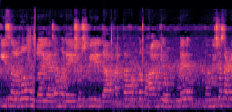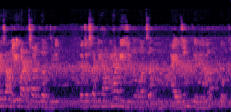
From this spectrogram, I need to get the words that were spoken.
की सर्व मुलं याच्यामध्ये यशस्वीरित्या आत्ता फक्त भाग घेऊन पुढे भविष्यासाठी चांगली वाटचाल करतील. त्याच्यासाठी आम्ही हा डी जी नोवाचं आयोजन केलेलं होतं.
